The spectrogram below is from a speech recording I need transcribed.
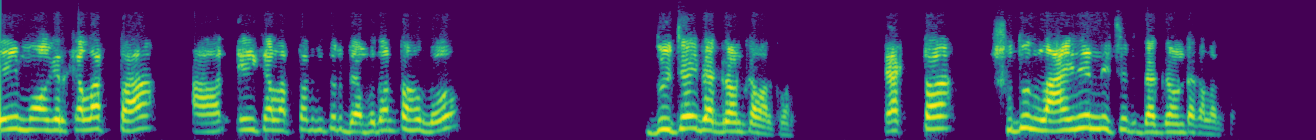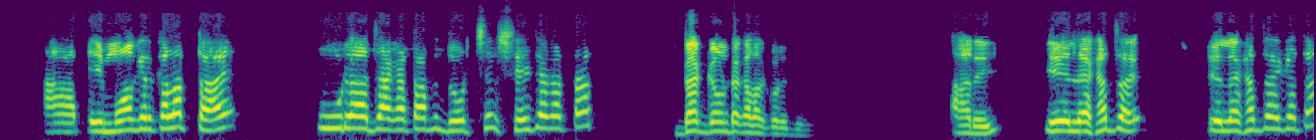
এই মগের কালারটা আর এই কালারটার ভিতরে ব্যবধানটা হলো দুইটাই ব্যাকগ্রাউন্ড কালার করে। একটা শুধু লাইনের নিচে ব্যাকগ্রাউন্ডটা কালার করে। আর এই মগের কালারটায় পুরা জায়গাটা আপনি ধরছেন, সেই জায়গাটা ব্যাকগ্রাউন্ডটা কালার করে দিবে। আর এই, এ লেখার যায় এ লেখার জায়গাটা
